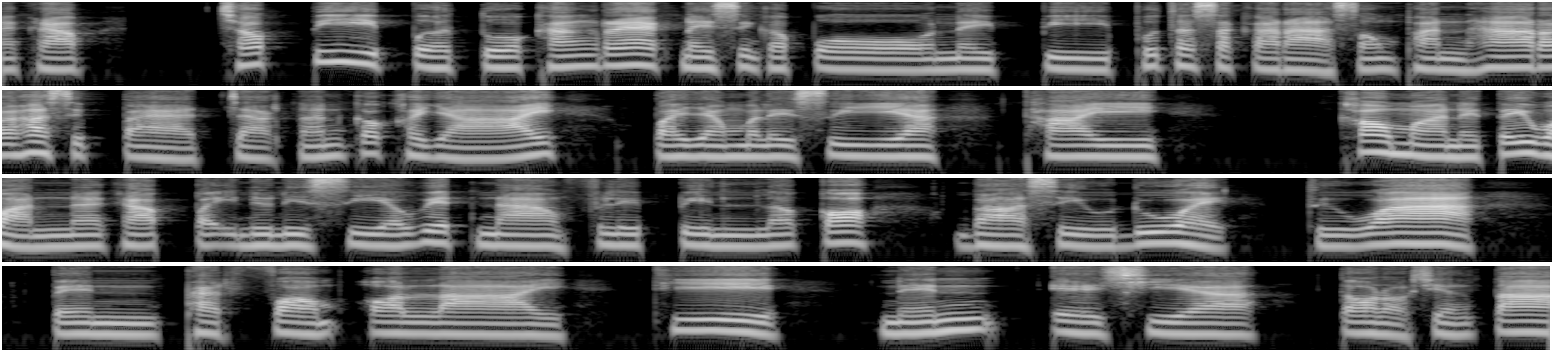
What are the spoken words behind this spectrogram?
นะครับ Shopee เปิดตัวครั้งแรกในสิงคโปร์ในปีพุทธศักราช 2558 จากนั้นก็ขยายไปยังมาเลเซีย ไทย เข้ามาในไต้หวันนะครับ ไปอินโดนีเซีย เวียดนาม ฟิลิปปินส์แล้วก็บราซิลด้วย ถือว่าเป็นแพลตฟอร์มออนไลน์ ที่เน้นเอเชียตอนออกเฉียงใต้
